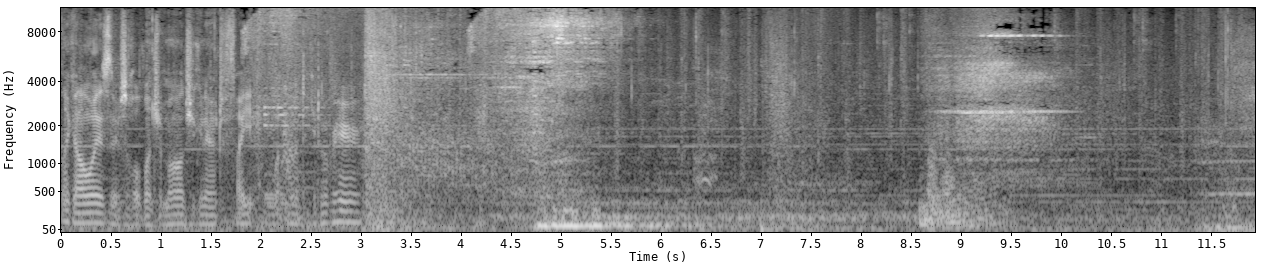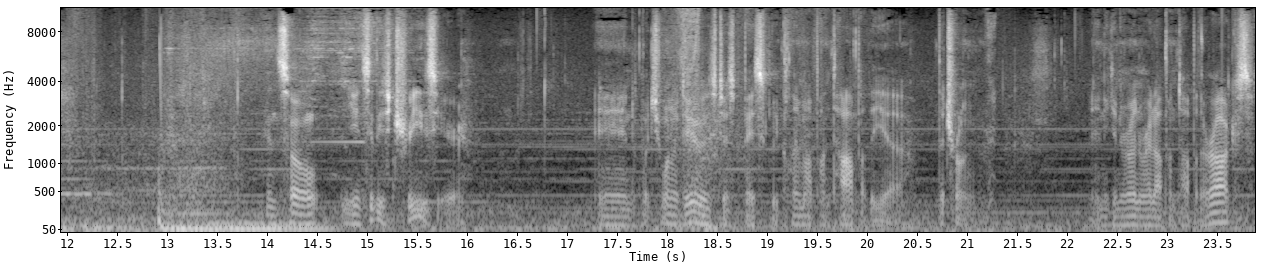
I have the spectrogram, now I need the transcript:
Like always, there's a whole bunch of mobs you're going to have to fight and whatnot to get over here. And so you can see these trees here. And what you want to do is just basically climb up on top of the uh, the trunk. And you can run right up on top of the rocks.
